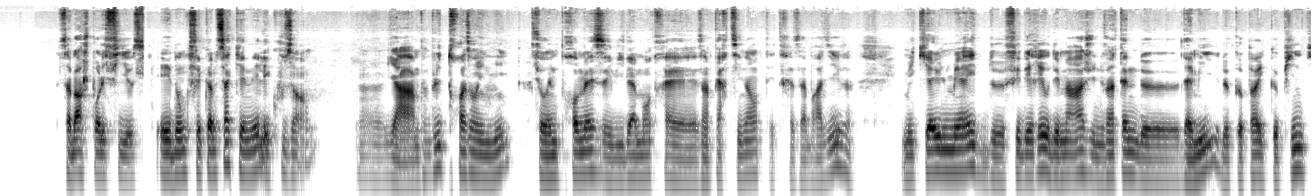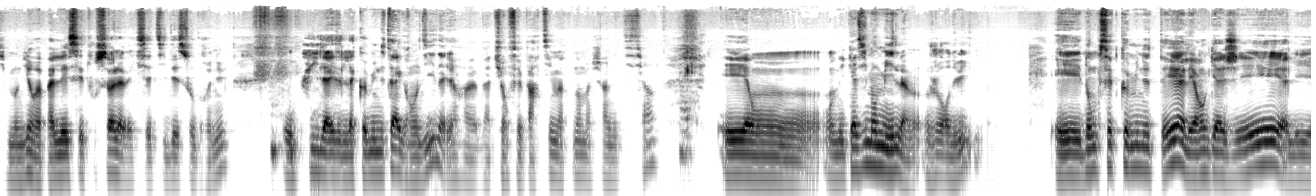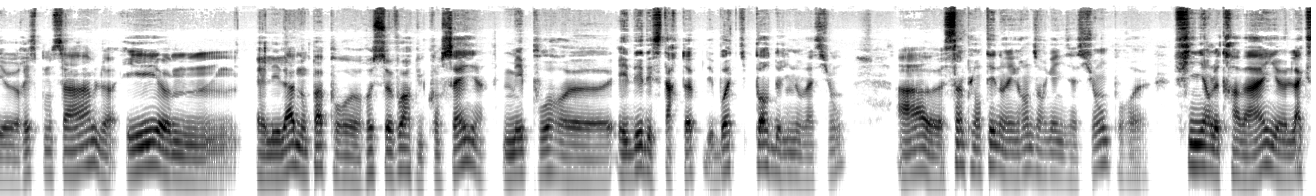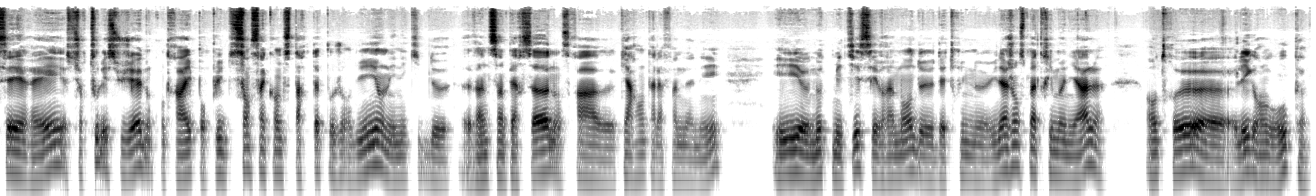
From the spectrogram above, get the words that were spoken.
ça marche pour les filles aussi. Et donc, c'est comme ça qu'est né Les Cousins, euh, il y a un peu plus de trois ans et demi, sur une promesse évidemment très impertinente et très abrasive, mais qui a eu le mérite de fédérer au démarrage une vingtaine de- d'amis, de, copains et de copines qui m'ont dit on va pas le laisser tout seul avec cette idée saugrenue. Et puis la, la communauté a grandi, d'ailleurs euh, bah, tu en fais partie maintenant ma chère Laetitia. Et on, on est quasiment 1000 aujourd'hui. Et donc cette communauté, elle est engagée, elle est euh, responsable et elle est là non pas pour euh, recevoir du conseil, mais pour euh, aider des startups, des boîtes qui portent de l'innovation à s'implanter dans les grandes organisations pour finir le travail, l'accélérer sur tous les sujets. Donc on travaille pour plus de 150 startups aujourd'hui, on est une équipe de euh, 25 personnes, on sera euh, 40 à la fin de l'année. Et notre métier, c'est vraiment d'être une, agence matrimoniale entre les grands groupes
